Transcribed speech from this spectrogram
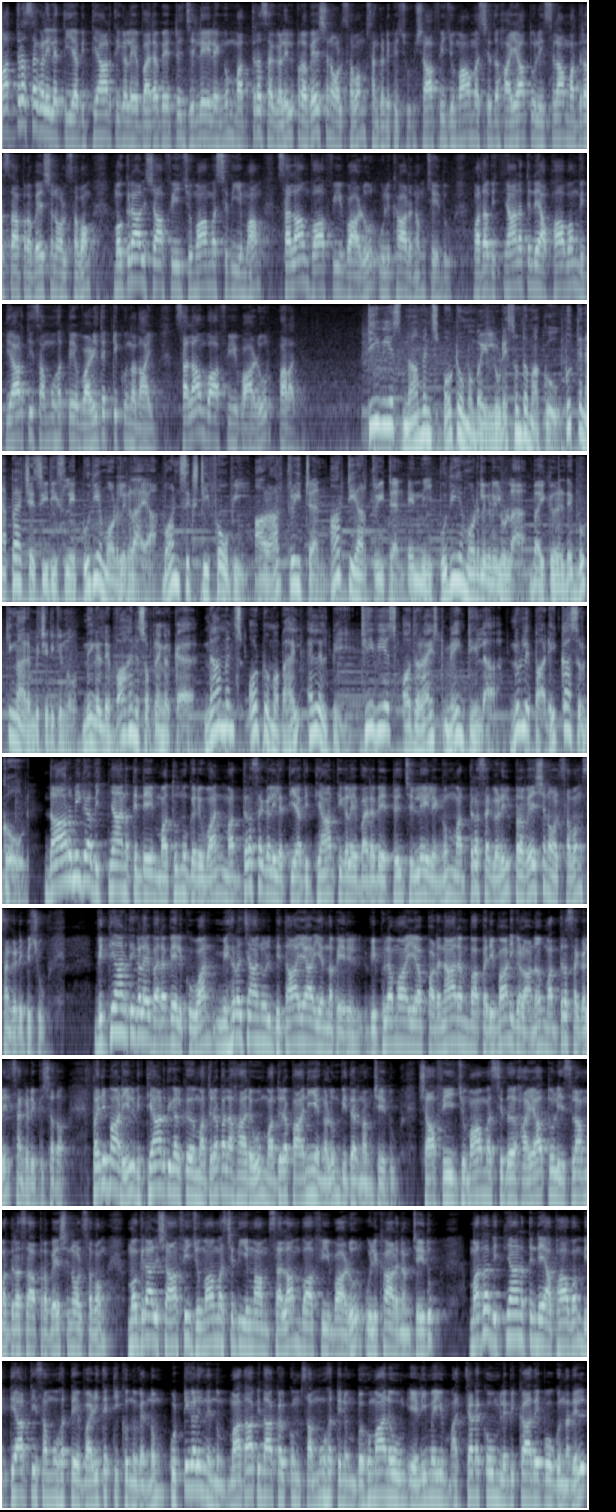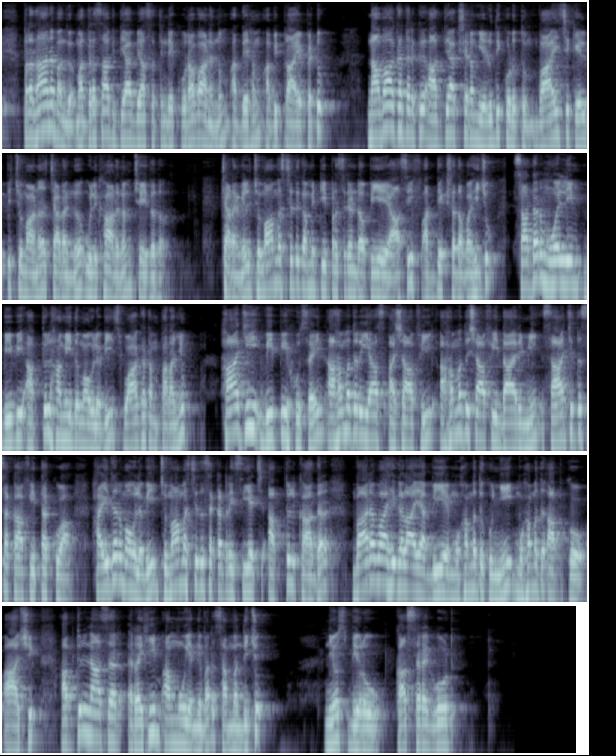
മദ്രസകളിലെത്തിയ വിദ്യാർത്ഥികളെ വരവേറ്റ് ജില്ലയിലെങ്ങും മദ്രസകളിൽ പ്രവേശനോത്സവം സംഘടിപ്പിച്ചു. ഷാഫി ജുമാ മസ്ജിദ് ഹയാത്തുൽ ഇസ്ലാം മദ്രസ പ്രവേശനോത്സവം മൊഗ്രാൽ ഷാഫി ജുമാ മസ്ജിദ് ഇമാം സലാം വാഫി വാഴൂർ ഉദ്ഘാടനം ചെയ്തു. മതവിജ്ഞാനത്തിന്റെ അഭാവം വിദ്യാർത്ഥി സമൂഹത്തെ വഴിതെറ്റിക്കുന്നതായി സലാം വാഫി വാഴൂർ പറഞ്ഞു. ടി വി എസ് നാമൻസ് ഓട്ടോമൊബൈലിലൂടെ സ്വന്തമാക്കൂ. പുത്തൻ അപ്പാച്ച സീരീസിലെ പുതിയ മോഡലുകളായ one sixty four V R R three ten R T R three ten എന്നീ പുതിയ മോഡലുകളിലുള്ള ബൈക്കുകളുടെ ബുക്കിംഗ് ആരംഭിച്ചിരിക്കുന്നു. നിങ്ങളുടെ വാഹന സ്വപ്നങ്ങൾക്ക് Namans automobile L L P T V S authorised main dealer Nullippady Kasaragod. ധാർമ്മിക വിജ്ഞാനത്തിന്റെ മധുനുകരുവാൻ മദ്രസകളിലെത്തിയ വിദ്യാർത്ഥികളെ വരവേറ്റ് ജില്ലയിലെങ്ങും മദ്രസകളിൽ പ്രവേശനോത്സവം സംഘടിപ്പിച്ചു. വിദ്യാർത്ഥികളെ വരവേൽക്കുവാൻ മിഹ്റജാനുൽ ബിദായ എന്ന പേരിൽ വിപുലമായ പഠനാരംഭ പരിപാടികളാണ് മദ്രസകളിൽ സംഘടിപ്പിച്ചത്. പരിപാടിയിൽ വിദ്യാർത്ഥികൾക്ക് മധുരപലഹാരവും മധുരപാനീയങ്ങളും വിതരണം ചെയ്തു. ഷാഫി ജുമാ മസ്ജിദ് ഹയാത്തുൽ ഇസ്ലാം മദ്രസ പ്രവേശനോത്സവം മൊഗ്രാൽ ഷാഫി ജുമാ മസ്ജിദ് ഇമാം സലാം വാഫി വാഴൂർ ഉദ്ഘാടനം ചെയ്തു. മതവിജ്ഞാനത്തിന്റെ അഭാവം വിദ്യാർത്ഥി സമൂഹത്തെ വഴിതെറ്റിക്കുന്നുവെന്നും കുട്ടികളിൽ നിന്നും മാതാപിതാക്കൾക്കും സമൂഹത്തിനും ബഹുമാനവും എളിമയും അച്ചടക്കവും ലഭിക്കാതെ പോകുന്നതിൽ പ്രധാന പങ്ക് മദ്രസാ വിദ്യാഭ്യാസത്തിന്റെ കുറവാണെന്നും അദ്ദേഹം അഭിപ്രായപ്പെട്ടു. നവാഗതർക്ക് ആദ്യാക്ഷരം എഴുതിക്കൊടുത്തും വായിച്ച് കേൾപ്പിച്ചുമാണ് ചടങ്ങ് ഉദ്ഘാടനം ചെയ്തത്. ചടങ്ങിൽ Juma Masjid committee president P. A. Asif അധ്യക്ഷത വഹിച്ചു. സദർ മുവല്ലിം ബി. വി. അബ്ദുൽ ഹമീദ് മൗലവി സ്വാഗതം പറഞ്ഞു. Haji V P Hussain Ahmed Riyas Ashafi Ahmed Shafi Darimi Sajid Saqafi Thaqwa Haider Maulavi Juma Masjid secretary C H Abdul Khader ഭാരവാഹികളായ B A Muhammad Kunhi Muhammad അബ്കോ Ashiq Abdul Nasar റഹീം അമ്മു എന്നിവർ സംബന്ധിച്ചു. News bureau Kasaragod.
